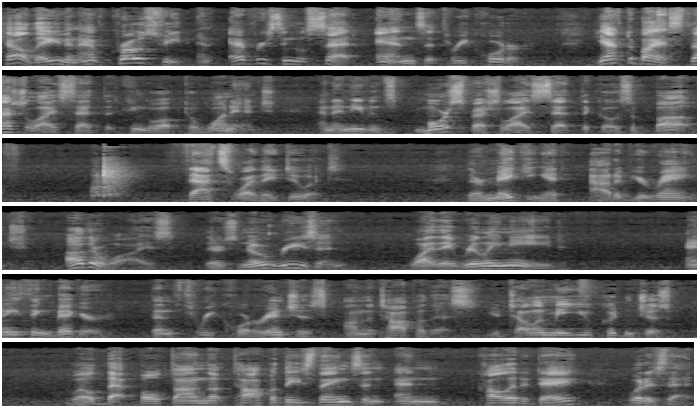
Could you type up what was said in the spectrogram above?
Hell, they even have crow's feet, and every single set ends at 3 quarter. You have to buy a specialized set that can go up to 1 inch, and an even more specialized set that goes above. That's why they do it. They're making it out of your range. Otherwise, there's no reason why they really need anything bigger than three quarter inches on the top of this. You're telling me you couldn't just weld that bolt on the top of these things and, and call it a day? What is that,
